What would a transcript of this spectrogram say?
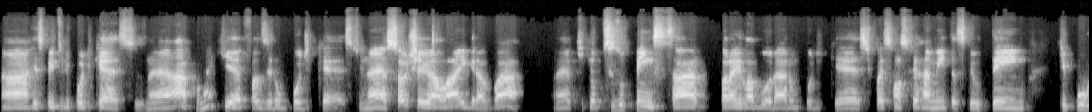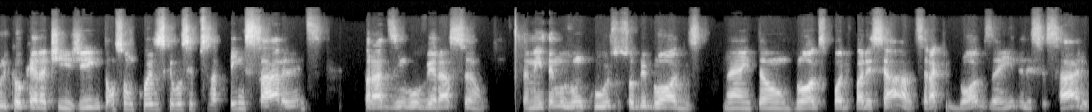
a respeito de podcasts, né? Ah, como é que é fazer um podcast, né? É só eu chegar lá e gravar? Né? O que, que eu preciso pensar para elaborar um podcast? Quais são as ferramentas que eu tenho? Que público eu quero atingir? Então, são coisas que você precisa pensar antes para desenvolver a ação. Também temos um curso sobre blogs, né? Então, blogs pode parecer, ah, será que blogs ainda é necessário?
